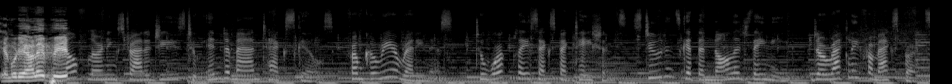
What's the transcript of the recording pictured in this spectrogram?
எங்களுடைய அழைப்பை learning strategies to in demand tech skills. From career readiness to workplace expectations, students get the knowledge they need directly from experts.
